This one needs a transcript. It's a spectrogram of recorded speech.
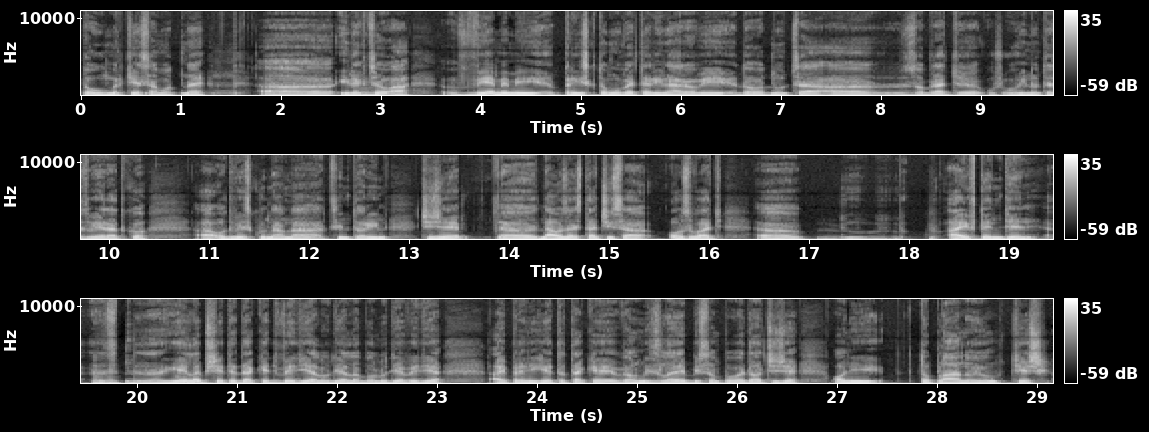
to úmrtie samotné inekciou a vieme mi prísť k tomu veterinárovi, dohodnúť sa a zobrať e, už uhynuté zvieratko a odviesť ku nám na cintorín. Čiže e, naozaj stačí sa ozvať aj v ten deň. Je lepšie teda, keď vedia ľudia, lebo ľudia vedia, aj pre nich je to také veľmi zlé, by som povedal, čiže oni to plánujú, tiež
